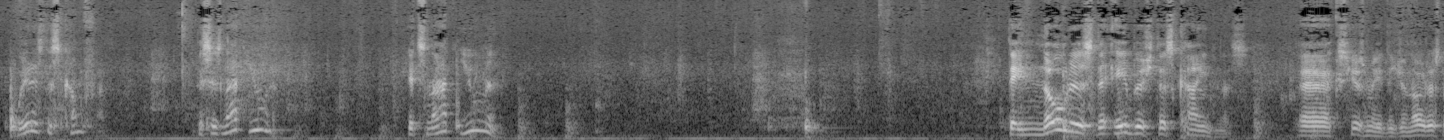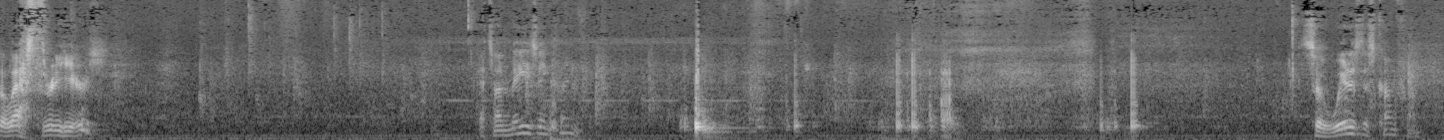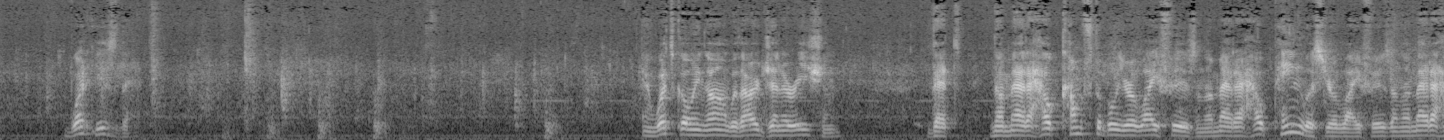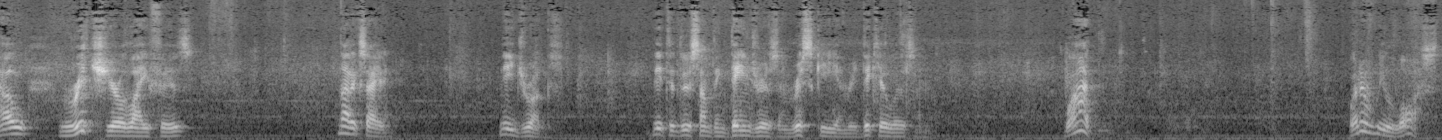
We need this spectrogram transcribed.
Where does this come from? This is not human. It's not human. They notice the Eibershter's kindness. Uh, excuse me, did you notice the last three years? That's an amazing thing. So where does this come from? What is that? And what's going on with our generation that no matter how comfortable your life is, and no matter how painless your life is, and no matter how rich your life is, not exciting. Need drugs. Need to do something dangerous and risky and ridiculous. And what? What have we lost?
